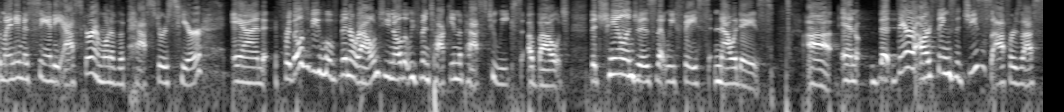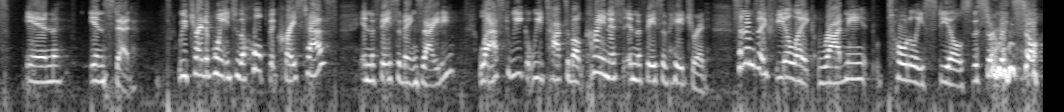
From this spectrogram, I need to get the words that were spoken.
So, my name is Sandy Asker. I'm one of the pastors here. And for those of you who have been around, you know that we've been talking the past two weeks about the challenges that we face nowadays. Uh, and that there are things that Jesus offers us in instead. We've tried to point you to the hope that Christ has in the face of anxiety. Last week, we talked about kindness in the face of hatred. Sometimes I feel like Rodney totally steals the sermon, so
